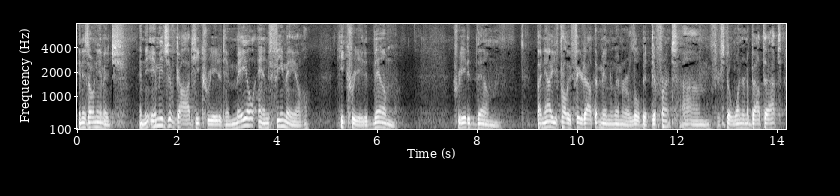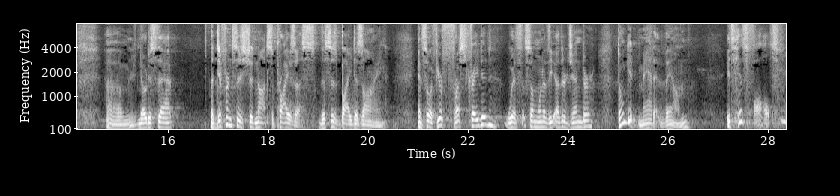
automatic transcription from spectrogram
in His own image. In the image of God, He created him, male and female. He created them. Created them." By now, you've probably figured out that men and women are a little bit different. Um, if you're still wondering about that, um, you've noticed that. The differences should not surprise us. This is by design. And so, if you're frustrated with someone of the other gender, don't get mad at them. It's his fault.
